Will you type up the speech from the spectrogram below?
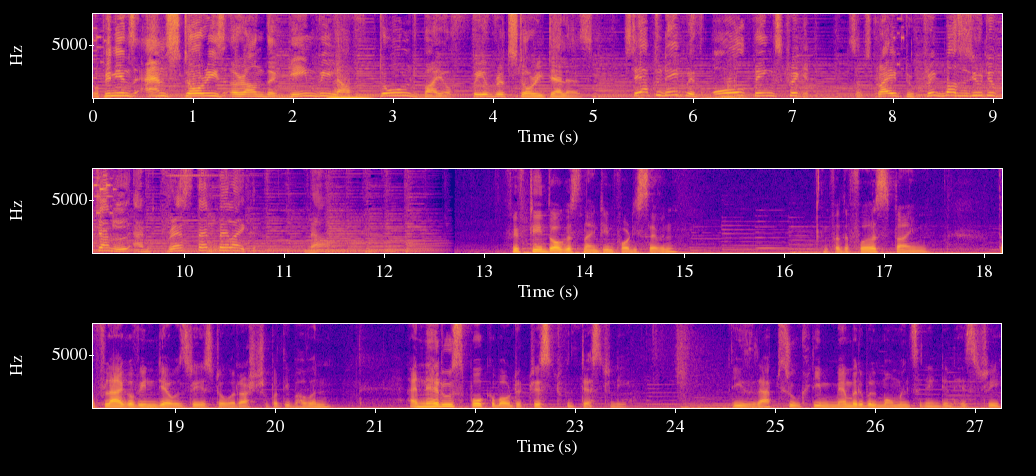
Opinions and stories around the game we love told by your favorite storytellers. Stay up to date with all things cricket. Subscribe to Cricbuzz's YouTube channel and press that bell icon now. 15th August 1947 and for the first time the flag of India was raised over Rashtrapati Bhavan and Nehru spoke about a tryst with destiny. These are absolutely memorable moments in Indian history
